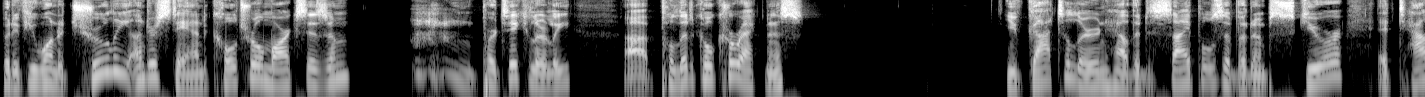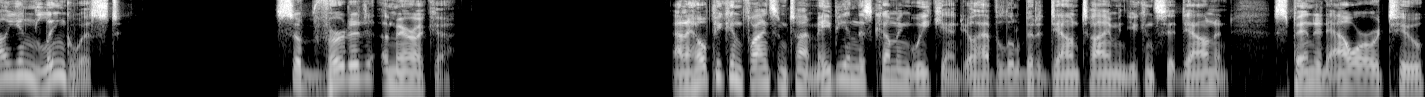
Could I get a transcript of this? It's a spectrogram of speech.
But if you want to truly understand cultural Marxism, particularly uh, political correctness, you've got to learn how the disciples of an obscure Italian linguist subverted America. And I hope you can find some time, maybe in this coming weekend, you'll have a little bit of downtime and you can sit down and spend an hour or two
